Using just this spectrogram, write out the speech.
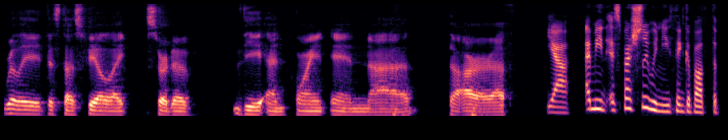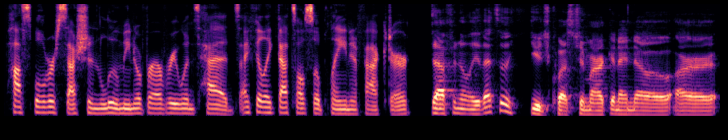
really this does feel like sort of the end point in uh, the rrf yeah i mean especially when you think about the possible recession looming over everyone's heads i feel like that's also playing a factor. Definitely that's a huge question mark and i know our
